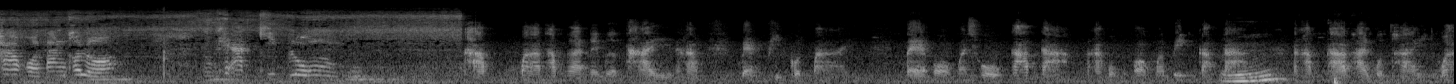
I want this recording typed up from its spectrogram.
ข้าวขอตังค์เขาเหรอหนูแค่อัดคลิปลง ครับ มาทำงานในเมืองไทยนะครับ แบบผิดกฎหมาย แต่ออกมาโชว์กล้ามดาบนะครับ ผมออกมาเป็นกล้ามอืดาบมนะครับท้าทายคนไทยว่า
